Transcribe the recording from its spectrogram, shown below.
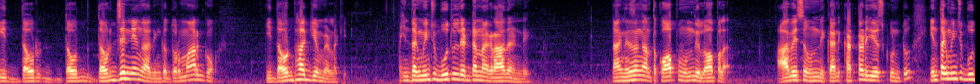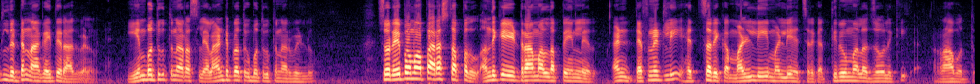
ఈ దౌర్ దౌర్ దౌర్జన్యం కాదు ఇంకా దుర్మార్గం. ఈ దౌర్భాగ్యం వీళ్ళకి. ఇంతకు మించి బూతులు తిట్టడం నాకు రాదండి. నాకు నిజంగా అంత కోపం ఉంది లోపల. ఆవేశం ఉంది. కానీ కట్టడి చేసుకుంటూ ఇంతకు మించి బూతులు తిట్టడం నాకైతే రాదు వీళ్ళని. ఏం బతుకుతున్నారు అసలు? ఎలాంటి బ్రతుకు బతుకుతున్నారు వీళ్ళు? సో రేపమాప అరెస్ట్ తప్పదు. అందుకే ఈ డ్రామాలు తప్ప ఏం లేదు. అండ్ డెఫినెట్లీ హెచ్చరిక మళ్ళీ మళ్ళీ హెచ్చరిక. తిరుమల జోలికి రావద్దు.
